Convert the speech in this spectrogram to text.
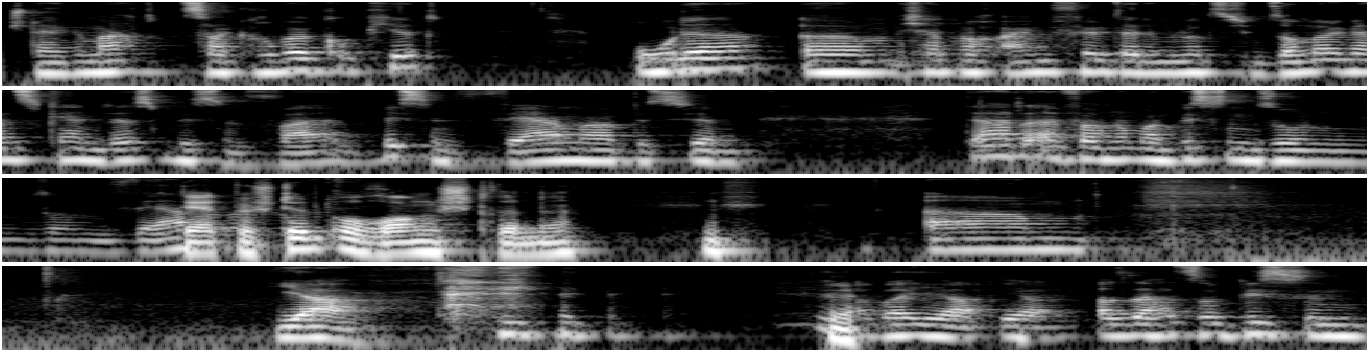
Schnell gemacht, zack, rüber kopiert. Oder ähm, ich habe noch einen Filter, den benutze ich im Sommer ganz gern. Der ist ein bisschen, bisschen wärmer, ein bisschen. Der hat einfach nochmal ein bisschen so ein, so ein Wärme. Der hat bestimmt Orange drin, ne? ähm, ja. Aber ja, ja. Also er hat so ein bisschen,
